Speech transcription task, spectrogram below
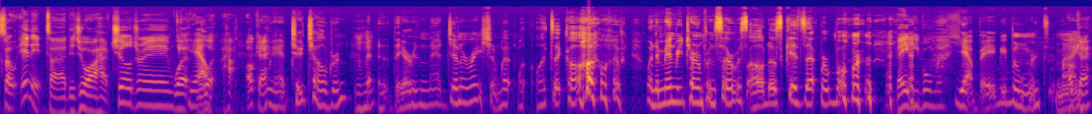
So in it, uh, did you all have children? What? Yeah. What, how, okay. We had two children. Mm-hmm. They're in that generation. What, what what's it called? when the men return from service, all those kids that were born. Baby boomers. yeah, baby boomers. My, Okay.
